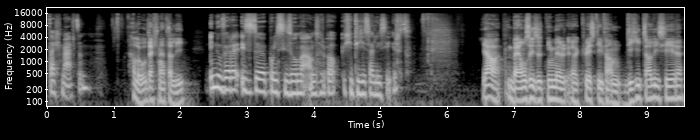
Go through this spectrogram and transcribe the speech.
Dag Maarten. Hallo, dag Nathalie. In hoeverre is de politiezone Antwerpen gedigitaliseerd? Ja, bij ons is het niet meer een kwestie van digitaliseren,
